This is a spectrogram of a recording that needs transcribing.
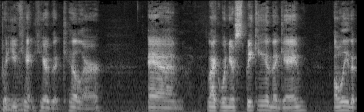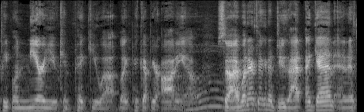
but you can't hear the killer, and like when you're speaking in the game. Only the people near you can pick you up, like pick up your audio. So I oh. wonder if they're gonna do that again, and if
